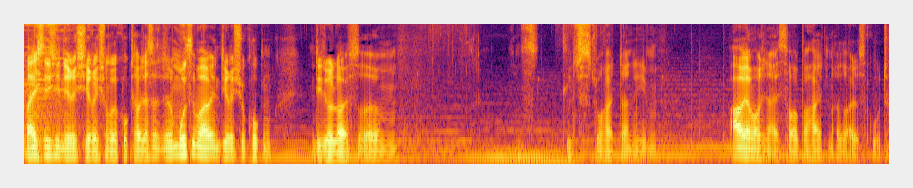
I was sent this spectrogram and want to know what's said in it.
Weil ich nicht in die richtige Richtung geguckt habe. Das, du musst immer in die Richtung gucken, in die du läufst. Ähm, sonst glitschst du halt daneben. Aber wir haben auch den Eiszauber behalten, also alles gut.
